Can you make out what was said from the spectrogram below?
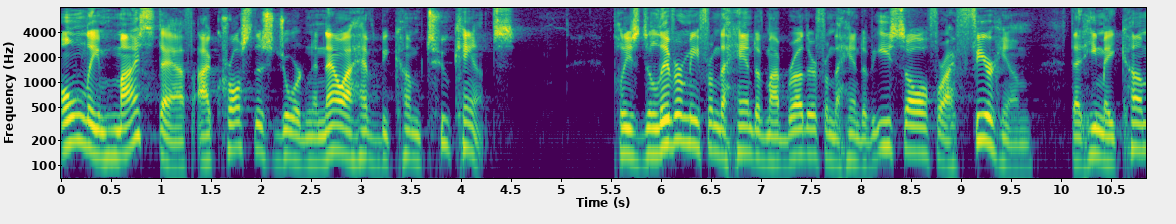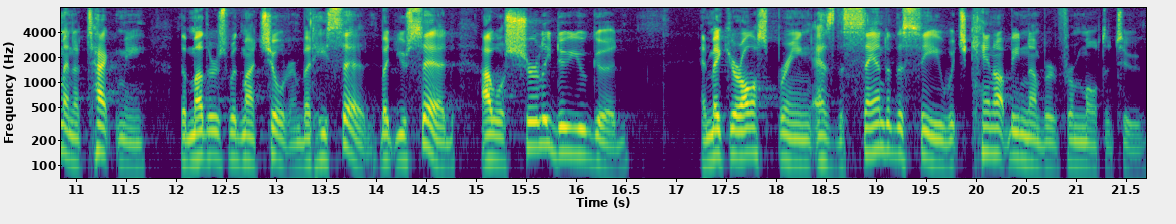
only my staff I crossed this Jordan, and now I have become two camps. Please deliver me from the hand of my brother, from the hand of Esau, for I fear him that he may come and attack me, the mothers with my children. But he said, But you said, I will surely do you good and make your offspring as the sand of the sea, which cannot be numbered for multitude.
